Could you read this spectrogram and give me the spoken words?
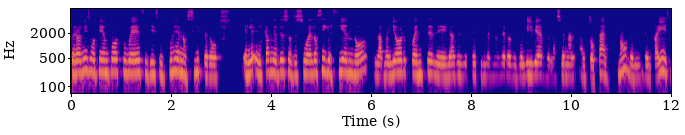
pero al mismo tiempo tú ves y dices, bueno, sí, pero el, cambio de uso de suelo sigue siendo la mayor fuente de gases de efecto invernadero de Bolivia en relación al, total ¿no? del, del país.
